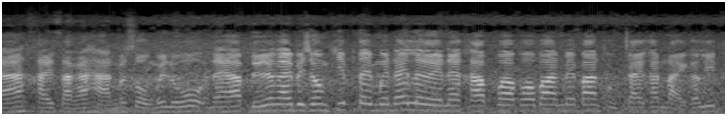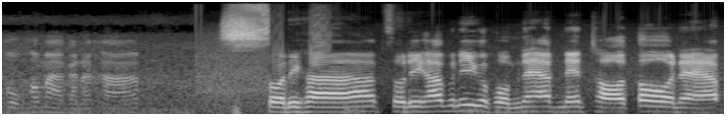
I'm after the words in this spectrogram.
นะใครสั่งอาหารมาส่งไม่รู้นะครับหรือยังไงไปชมคลิปเต็มกันได้เลยนะครับ ว่าพ่อบ้านแม่บ้านถูกใจคันไหนก็รีบโทรเข้ามากันนะครับ สวัสดีครับ สวัสดีครับวันนี้อยู่กับผมนะครับ Net Auto นะครับ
